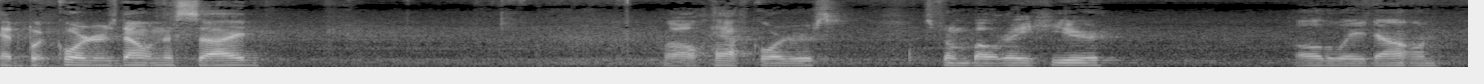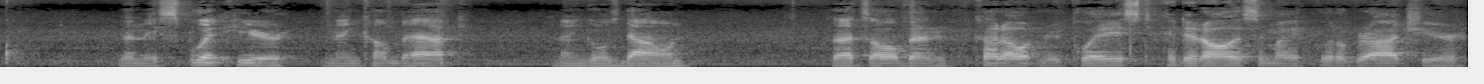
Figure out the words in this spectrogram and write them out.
Had to put quarters down this side. Well, half quarters. It's from about right here all the way down. Then they split here and then come back and then goes down. That's all been cut out and replaced. I did all this in my little garage here.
